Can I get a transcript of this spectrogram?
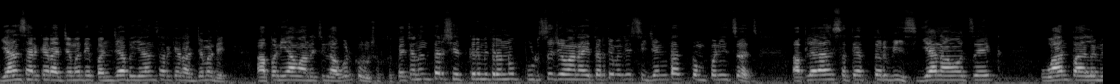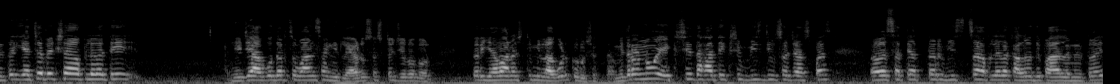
यांसारख्या राज्यामध्ये पंजाब यांसारख्या राज्यामध्ये आपण या वाहनाची लागवड करू शकतो. त्याच्यानंतर शेतकरी मित्रांनो पुढचं जे वाहन आहे तर ते म्हणजे सिजेंटा कंपनीचंच. आपल्याला सत्याहत्तर वीस या नावाचं एक वाहन पाहायला मिळतं. याच्यापेक्षा आपल्याला ते हे जे अगोदरचं वाहन सांगितलं अडुसष्ट झिरो दोन. तर या वाहनाची तुम्ही लागवड करू शकता. मित्रांनो एकशे दहा ते एकशे वीस दिवसाच्या आसपास सत्याहत्तर वीसचा आपल्याला कालावधी पाहायला मिळतोय.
